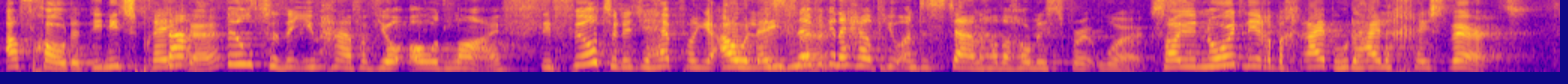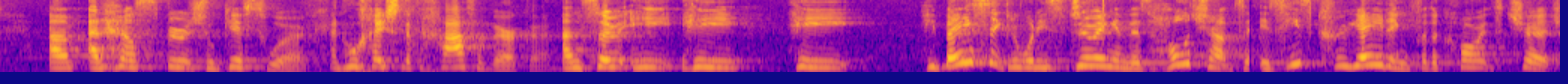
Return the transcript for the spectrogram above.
afgoden die niet that spreken, filter that you have of your old life die filter dat je hebt van je oude is never leven, going to help you understand how the Holy Spirit works zal je nooit leren begrijpen hoe de Heilige Geest werkt. um, and how spiritual gifts work. En hoe geestelijke gaven werken. And so he, he, he, he basically, what he's doing in this whole chapter is he's creating for the Corinth church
